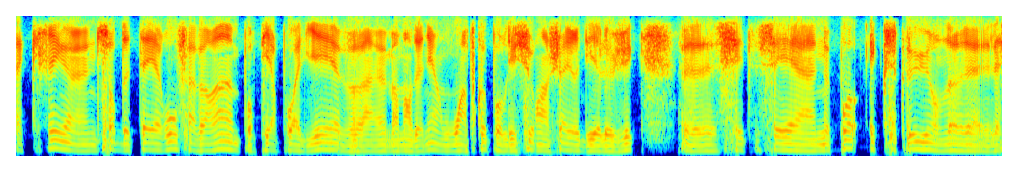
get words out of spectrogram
ça crée une sorte de terreau favorable pour Pierre Poilievre à un moment donné, ou en tout cas pour les surenchères idéologiques. Euh, c'est à ne pas exclure. La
